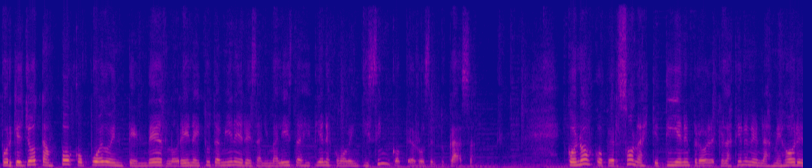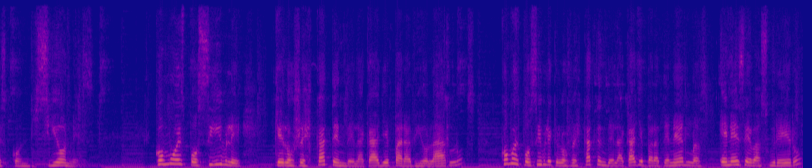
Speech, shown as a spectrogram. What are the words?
porque yo tampoco puedo entender, Lorena, y tú también eres animalista y tienes como 25 perros en tu casa. Conozco personas que tienen, pero que las tienen en las mejores condiciones. ¿Cómo es posible que los rescaten de la calle para violarlos? ¿Cómo es posible que los rescaten de la calle para tenerlos en ese basurero?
